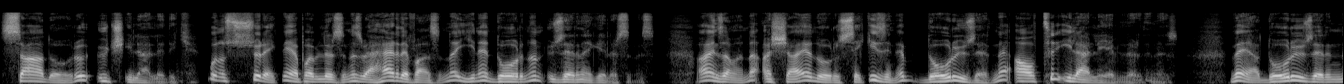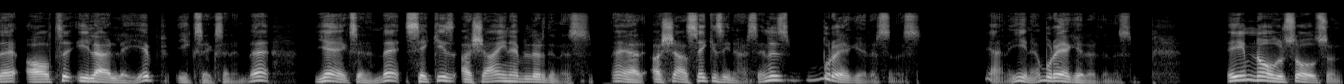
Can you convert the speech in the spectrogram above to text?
sağa doğru 3 ilerledik. Bunu sürekli yapabilirsiniz ve her defasında yine doğrunun üzerine gelirsiniz. Aynı zamanda aşağıya doğru 8 inip doğru üzerine 6 ilerleyebilirdiniz. Veya doğru üzerinde 6 ilerleyip x ekseninde, y ekseninde 8 aşağı inebilirdiniz. Eğer aşağı 8 inerseniz buraya gelirsiniz. Yani yine buraya gelirdiniz. Eğim ne olursa olsun,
